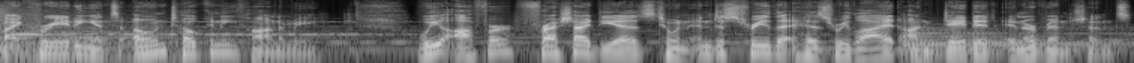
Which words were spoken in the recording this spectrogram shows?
by creating its own token economy. We offer fresh ideas to an industry that has relied on dated interventions.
